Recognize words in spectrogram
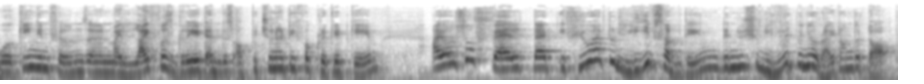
working in films and my life was great and this opportunity for cricket came, I also felt that if you have to leave something, then you should leave it when you're right on the top.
